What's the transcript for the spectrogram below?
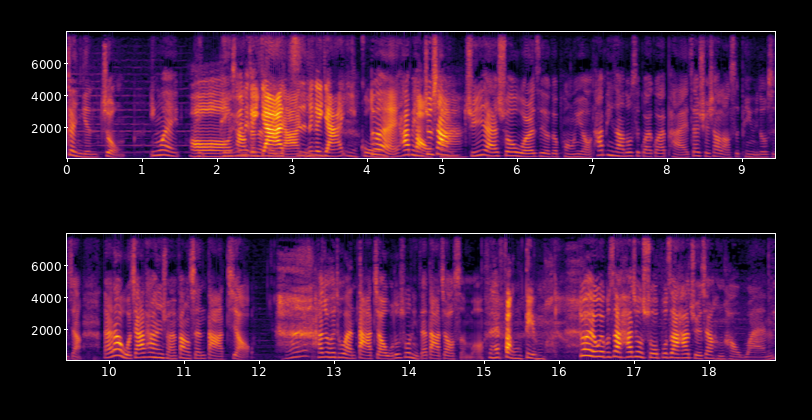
更严重？因为平、哦，平常那个压那个压抑过，对他平常就像举例来说，我儿子有个朋友，他平常都是乖乖牌，在学校老师评语都是这样。来到我家，他很喜欢放声大叫，啊，他就会突然大叫，我都说你在大叫什么？是在放电吗？对我也不知道，他就说不知道，他觉得这样很好玩。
